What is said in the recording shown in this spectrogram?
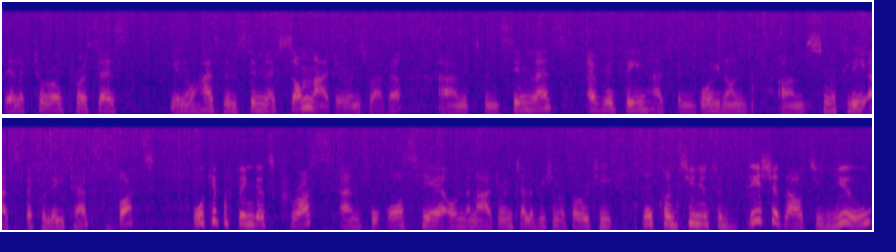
the electoral process, you know, has been seamless. Some Nigerians rather, um, it's been seamless. Everything has been going on um, smoothly as speculated, but We'll keep our fingers crossed and for us here on the Nigerian Television Authority, we'll continue to dish it out to you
